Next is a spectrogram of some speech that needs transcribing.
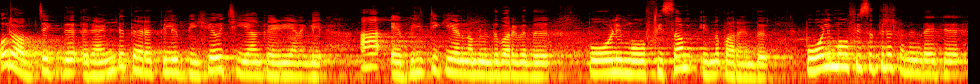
ഒരു ഒബ്ജക്റ്റ് രണ്ട് തരത്തിൽ ബിഹേവ് ചെയ്യാൻ കഴിയുകയാണെങ്കിൽ ആ എബിലിറ്റിക്കാണ് നമ്മൾ എന്ത് പറയുന്നത്? പോളിമോഫിസം എന്ന് പറയുന്നത്. പോളിമോഫിസത്തിൽ തന്നെ എന്തായിട്ട്?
